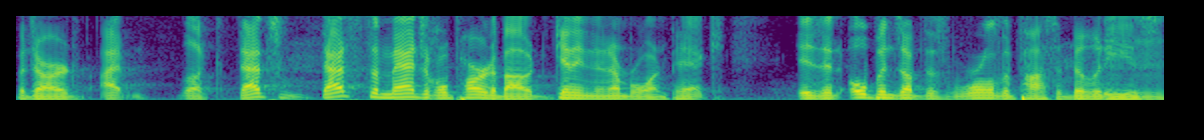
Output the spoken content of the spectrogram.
Bedard. I look, that's that's the magical part about getting the number one pick, is it opens up this world of possibilities,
